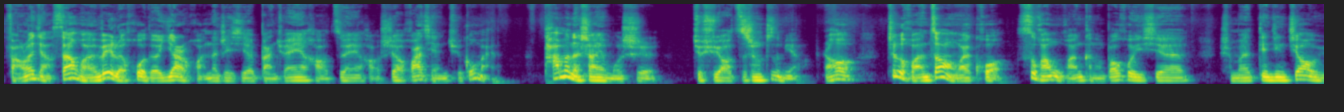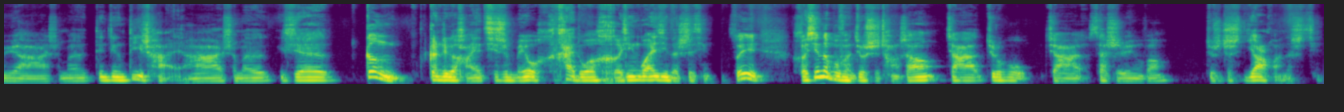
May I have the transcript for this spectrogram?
反过来讲，三环为了获得一二环的这些版权也好、资源也好，是要花钱去购买的。他们的商业模式就需要自生自灭了。然后这个环再往外扩，四环、五环可能包括一些什么电竞教育啊、什么电竞地产呀、什么一些更跟这个行业其实没有太多核心关系的事情。所以核心的部分就是厂商加俱乐部加赛事运营方，就是这是一二环的事情。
